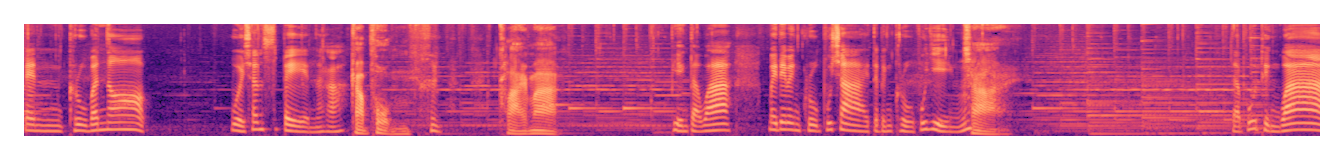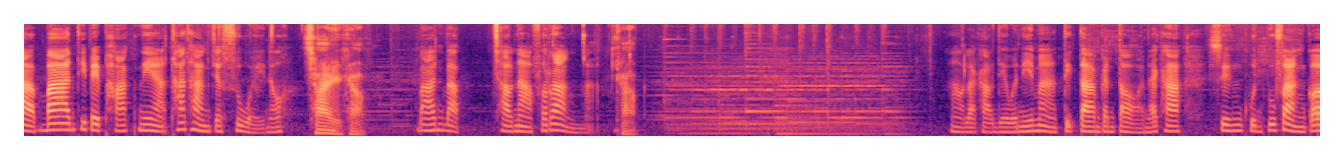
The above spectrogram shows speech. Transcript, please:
เป็นครูบ้านนอกเวอร์ชันสเปนนะคะ ครับผม คล้ายมาก เพียงแต่ว่าไม่ได้เป็นครูผู้ชายแต่เป็นครูผู้หญิง ใช่ แต่พูดถึงว่าบ้านที่ไปพักเนี่ยท่าทางจะสวยเนาะใช่ครับ บ้านแบบชาวนาฝรั่งอะครับเอาละค่ะเดี๋ยววันนี้มาติดตามกันต่อนะคะ ซึ่งคุณผู้ฟังก็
